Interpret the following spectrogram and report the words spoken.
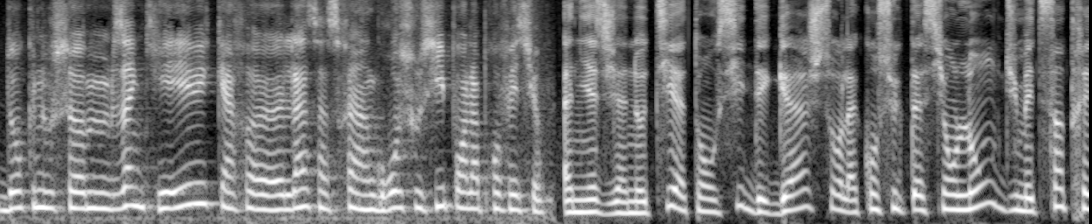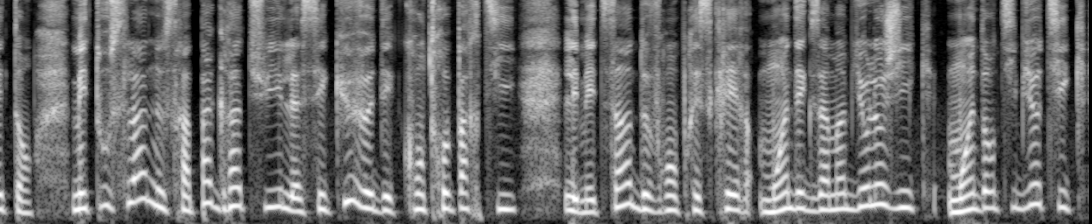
Donc nous sommes inquiets car euh, là, ça serait un gros souci pour la profession. Agnès Gianotti attend aussi des sur la consultation longue du médecin traitant. Mais tout cela ne sera pas gratuit. La Sécu veut des contreparties. Les médecins devront prescrire moins d'examens biologiques, moins d'antibiotiques.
